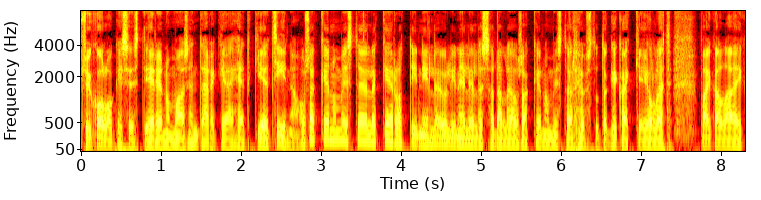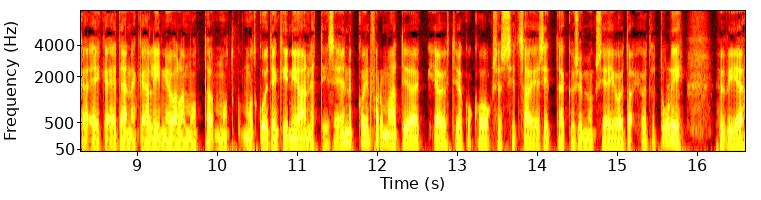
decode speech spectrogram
psykologisesti erinomaisen tärkeä hetki, että siinä osakkeenomistajille kerrottiin niille yli 400 osakkeenomistajille, joista toki kaikki ei ole paikalla eikä, eikä etänäkään linjoilla, mutta, mutta, mutta kuitenkin niin annettiin se ennakkoinformaatio ja yhtiökokouksessa sit sai esittää kysymyksiä, joita, joita tuli, hyviä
